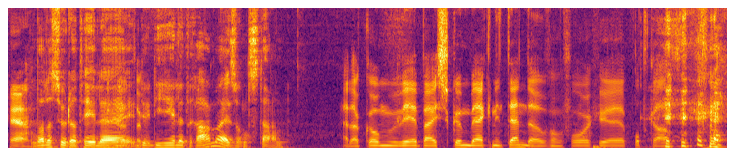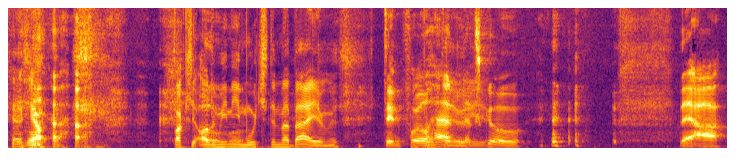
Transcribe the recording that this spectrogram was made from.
ja, En dat is hoe dat hele, Ja, dat- die, die hele drama is ontstaan. En dan komen we weer bij Scumbag Nintendo van vorige podcast. Ja, Pak je Oh, aluminium hoedje er maar bij, jongens. tinfoil hat, let's go. nou ja,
